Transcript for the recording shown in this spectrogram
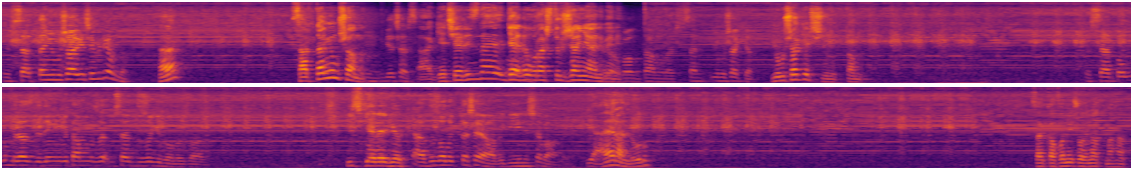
Şimdi Sertten yumuşağa geçebiliyor musun? He? Sertten yumuşağı mı? Hı, geçersin. Ya geçeriz de gene uğraştıracaksın yani beni. Yok oğlum tamam uğraş. Sen yumuşak yap. Yumuşak geçiş mi? Tamam. E, Sert oldun biraz dediğin gibi tam bu bu sefer duzo gibi oluruz abi. Hiç gerek yok. Ya duzolukta şey abi giyinişe bağlı. Ya herhalde oğlum. Sen kafanı hiç oynatma ha.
